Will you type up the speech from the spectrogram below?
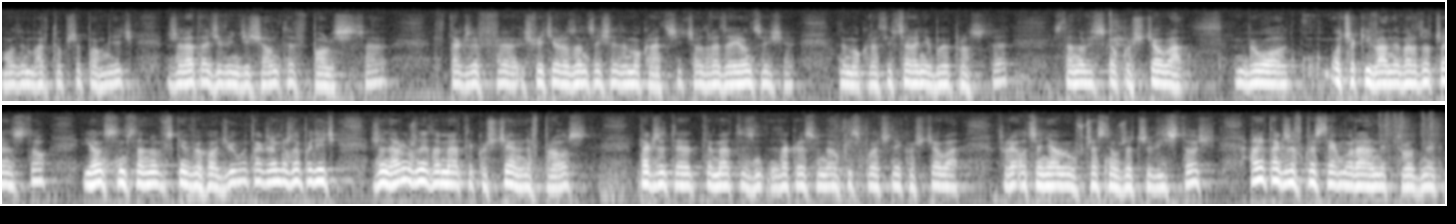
młodym warto przypomnieć, że lata 90. w Polsce, także w świecie rodzącej się demokracji, czy odradzającej się demokracji wcale nie były proste. Stanowisko Kościoła było oczekiwane bardzo często i on z tym stanowiskiem wychodził. Także można powiedzieć, że na różne tematy kościelne wprost, także te tematy z zakresu nauki społecznej Kościoła, które oceniały ówczesną rzeczywistość, ale także w kwestiach moralnych, trudnych.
